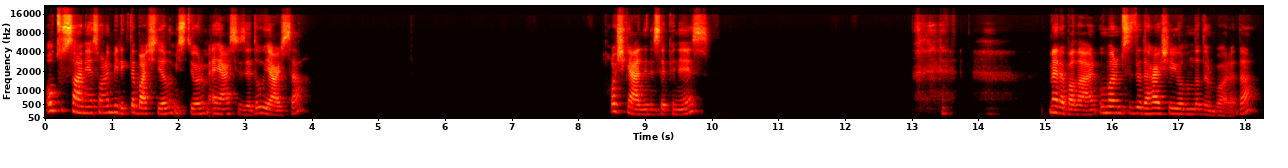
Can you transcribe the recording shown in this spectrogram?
30 saniye sonra birlikte başlayalım istiyorum eğer size de uyarsa. Hoş geldiniz hepiniz. Merhabalar, umarım sizde de her şey yolundadır bu arada.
